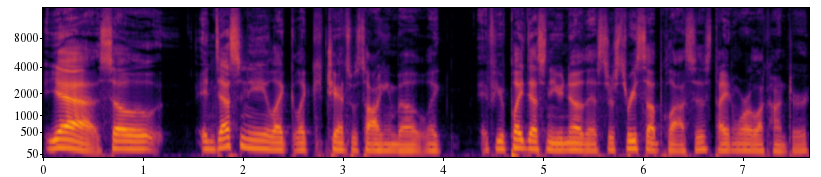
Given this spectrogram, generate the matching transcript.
Yeah, so in Destiny, like like Chance was talking about, like if you play Destiny, you know this. There's three subclasses: Titan, Warlock, Hunter.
